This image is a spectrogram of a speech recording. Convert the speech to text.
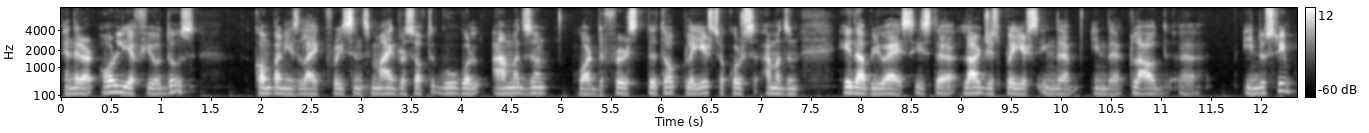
and there are only a few of those companies like, for instance, Microsoft, Google, Amazon, who are the first, the top players. Of course, Amazon AWS is the largest players in the in the cloud uh, industry,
